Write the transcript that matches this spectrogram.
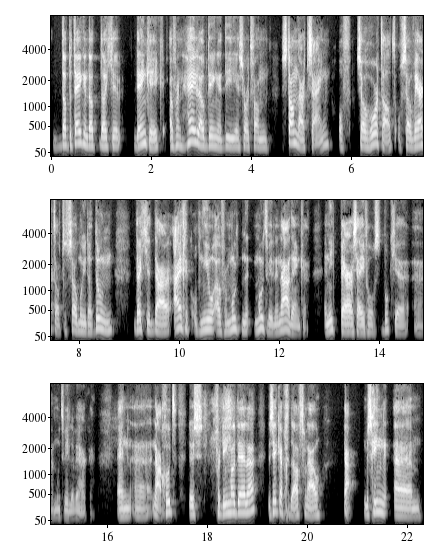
dat betekent dat, dat je, denk ik, over een hele hoop dingen die een soort van standaard zijn, of zo hoort dat, of zo werkt dat, of zo moet je dat doen, dat je daar eigenlijk opnieuw over moet, moet willen nadenken. En niet per se volgens het boekje uh, moet willen werken. En uh, nou goed, dus verdienmodellen. Dus ik heb gedacht van nou, ja, misschien, um,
